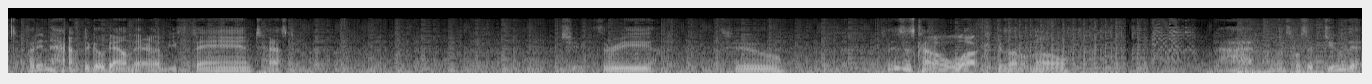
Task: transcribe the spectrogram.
If I didn't have to go down there, that'd be fantastic. Two, three, two. So this is kind of luck, because I don't know... God, what am I supposed to do there?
